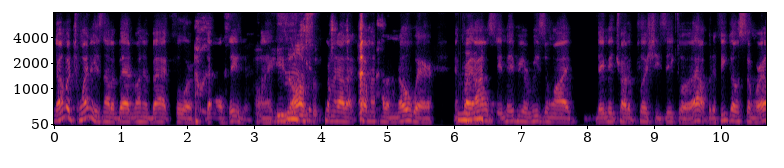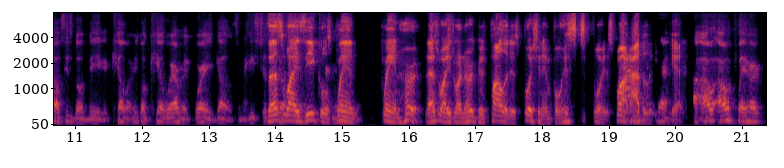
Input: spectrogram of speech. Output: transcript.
number 20 is not a bad running back for Dallas either. Oh, like, he's awesome. Coming out of coming out of nowhere. And quite mm-hmm. honestly, it may be a reason why they may try to push Ezekiel out. But if he goes somewhere else, he's going to be a killer. He's going to kill wherever where he goes. I mean, he's just. That's why Ezekiel's playing playing hurt. That's why he's running hurt because Pollard is pushing him for his for his spot. I believe. Yeah, yeah. I, I would play hurt.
